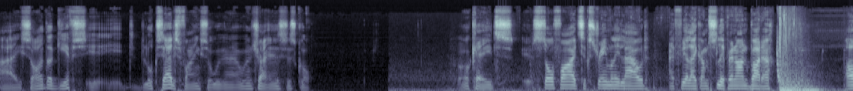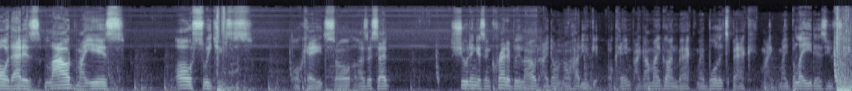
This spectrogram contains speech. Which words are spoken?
I saw the gifts. It, it looks satisfying. So we're gonna we're gonna try it. Let's just go. Okay, it's so far it's extremely loud. I feel like I'm slipping on butter. Oh, that is loud. My ears. Oh, sweet Jesus. Okay, so as I said, shooting is incredibly loud. I don't know how do you get. Okay, I got my gun back, my bullets back, my my blade, as you say.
